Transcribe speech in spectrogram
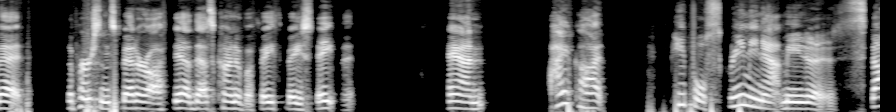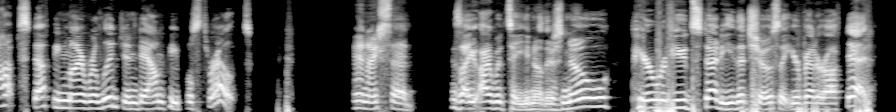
that the person's better off dead, that's kind of a faith based statement. And I got people screaming at me to stop stuffing my religion down people's throats. And I said, because I, I would say, you know, there's no peer reviewed study that shows that you're better off dead.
